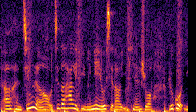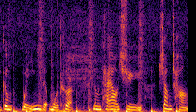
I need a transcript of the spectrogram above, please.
呃，很惊人哦。我记得它里里面有写到一篇说，如果一个维密的模特儿。那么他要去上场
